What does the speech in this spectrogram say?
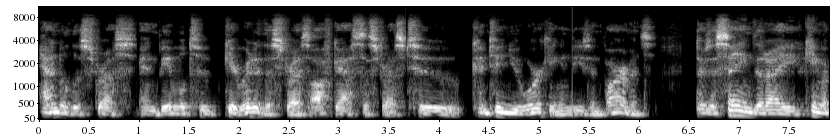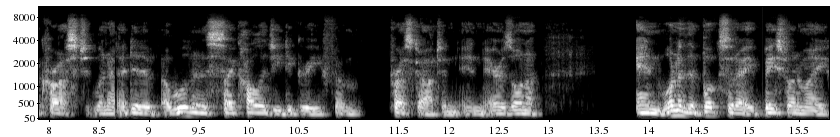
handle the stress and be able to get rid of the stress, off gas the stress to continue working in these environments. There's a saying that I came across when I did a wilderness psychology degree from Prescott in, in Arizona. And one of the books that I based one of my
